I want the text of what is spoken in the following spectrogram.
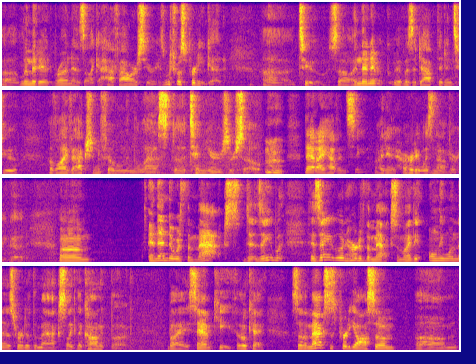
uh, limited run as like a half hour series, which was pretty good, uh, too. So, and then it, it was adapted into a live action film in the last uh, ten years or so. that I haven't seen. I did I heard it was not very good. Um, and then there was the Maxx. Does anyone has anyone heard of the Maxx? Am I the only one that has heard of the Maxx, like the comic book by Sam Kieth? Okay, so the Maxx is pretty awesome. Um,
